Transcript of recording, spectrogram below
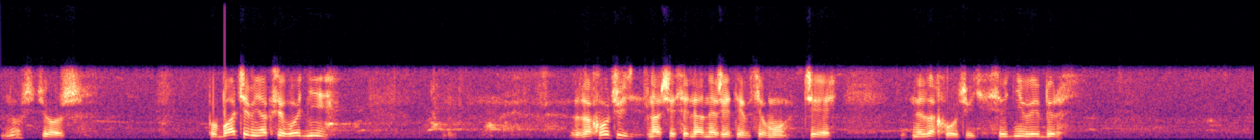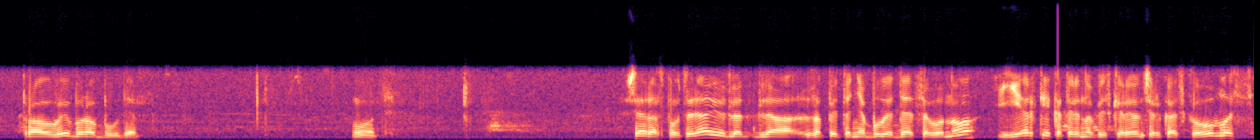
Ну що ж, побачимо, як сьогодні захочуть наші селяни жити в цьому, чи не захочуть. Сьогодні вибір право вибору буде. От. Ще раз повторяю, для, для запитання були, де це воно. Єрки, Катеринопільський район, Черкаська область.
